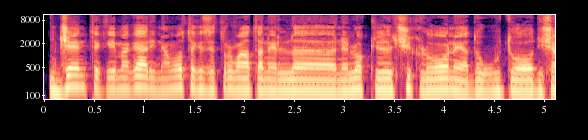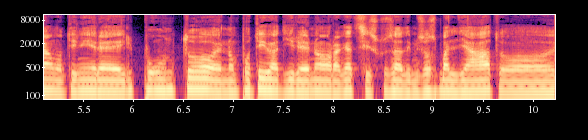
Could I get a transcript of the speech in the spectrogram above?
gente che magari una volta che si è trovata nel- nell'occhio del ciclone ha dovuto diciamo tenere il punto e non poteva dire no ragazzi scusate mi sono sbagliato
